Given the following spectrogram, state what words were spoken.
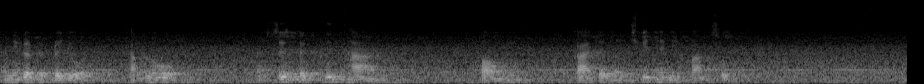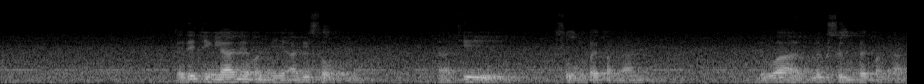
อันนี้ก็เป็นประโยชน์ทางโลก ซึ่งเป็นพื้นฐานของ การดำเนินชีวิตให้มีความสุข แต่ที่จริงแล้วเนี่ยมันมีอนิสงส์ที่สูงไปกว่านนั้น หรือว่าลึกซึ้งไปกว่านนั้น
